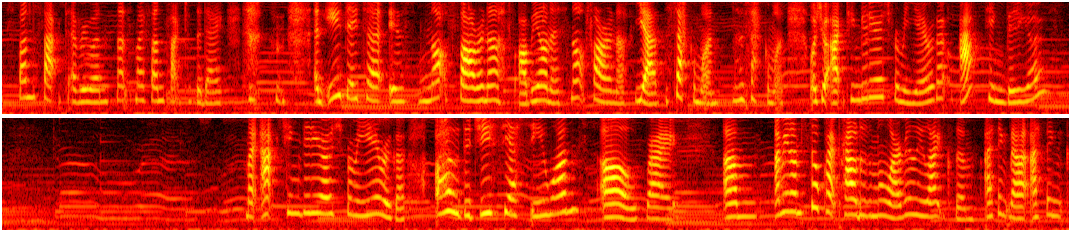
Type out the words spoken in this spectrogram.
It's fun fact, everyone. That's my fun fact of the day. and e-data is not far enough, I'll be honest, not far enough. Yeah, the second one, the second one. What's your acting videos from a year ago? Acting videos? My acting videos from a year ago. Oh, the GCSE ones? Oh, right. Um, I mean, I'm still quite proud of them all. I really like them. I think that I think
